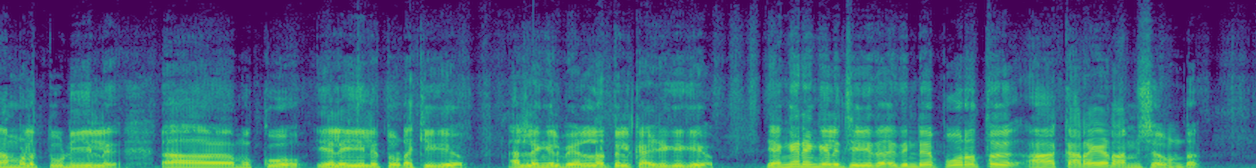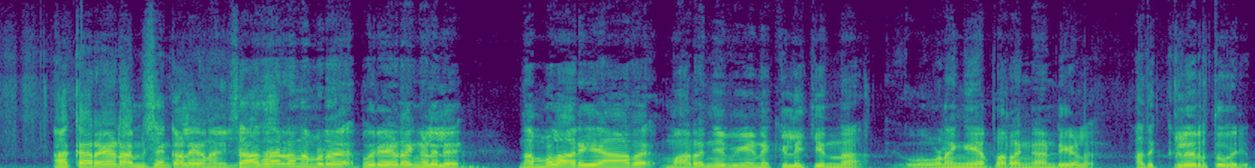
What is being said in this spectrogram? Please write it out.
നമ്മൾ തുണിയിൽ മുക്കുകയോ ഇലയിൽ തുടയ്ക്കുകയോ അല്ലെങ്കിൽ വെള്ളത്തിൽ കഴുകുകയോ എങ്ങനെയെങ്കിലും ചെയ്ത് ഇതിന്റെ പുറത്ത് ആ കറയുടെ അംശമുണ്ട്. ആ കറയുടെ അംശം കളയണം. സാധാരണ നമ്മുടെ പുരയിടങ്ങളിൽ നമ്മൾ അറിയാതെ മറിഞ്ഞ് വീണ് കിളിക്കുന്ന ഉണങ്ങിയ പറങ്കാണ്ടികൾ അത് കിളിർത്ത് വരും.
